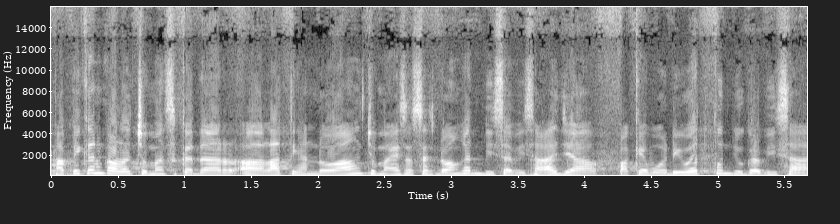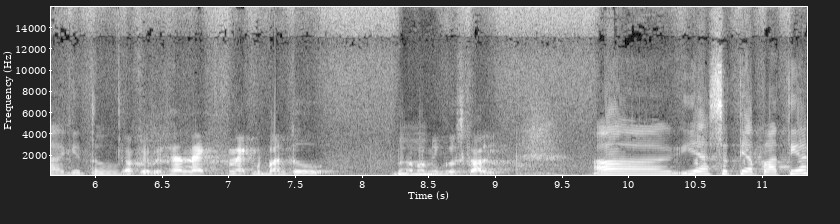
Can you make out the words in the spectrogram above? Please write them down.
Tapi kan kalau cuma sekedar uh, latihan doang, cuma exercise doang kan bisa-bisa aja. Pakai body weight pun juga bisa gitu. Oke, biasanya naik naik beban tuh berapa Hmm. minggu sekali? Uh, ya setiap latihan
